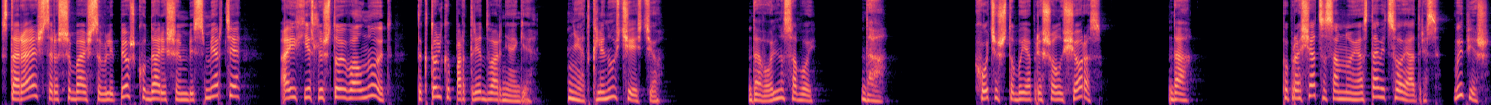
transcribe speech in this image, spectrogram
«Стараешься, расшибаешься в лепешку, даришь им бессмертие, а их, если что и волнует, так только портрет дворняги. Нет, клянусь честью». «Довольна собой?» «Да». Хочешь, чтобы я пришел еще раз? Да. Попрощаться со мной и оставить свой адрес. Выпьешь?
